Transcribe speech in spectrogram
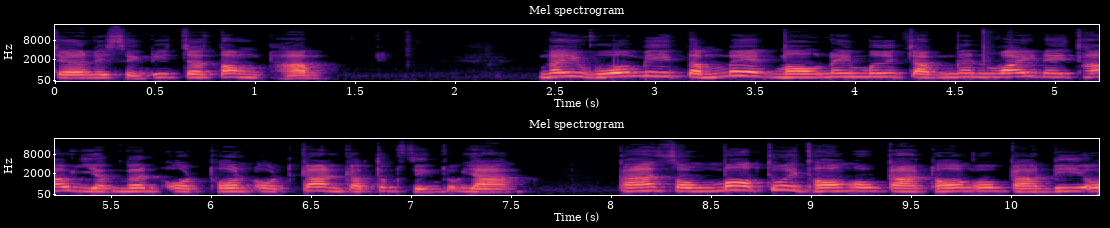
เจอในสิ่งที่จะต้องทำในหัวมีแต่เมฆหมอกในมือจับเงินไว้ในเท้าเหยียบเงินอดทนอดกั้นกับทุกสิ่งทุกอย่าง การส่งมอบถ้วยทองโอกาสทองโอกาสดีโอ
